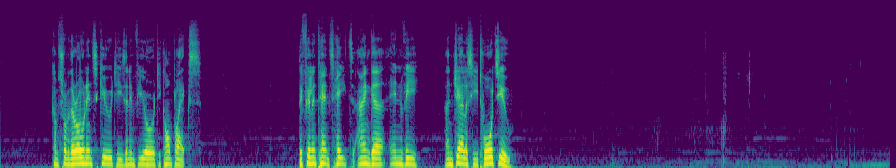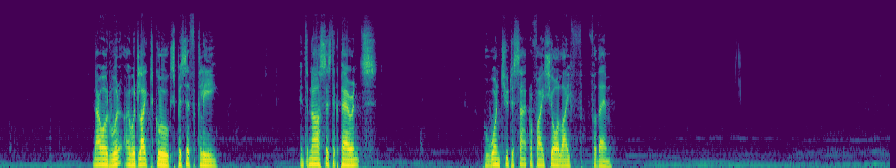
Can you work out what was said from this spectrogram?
comes from their own insecurities and inferiority complex. They feel intense hate, anger, envy and jealousy towards you. Now I would, I would like to go specifically into narcissistic parents who want you to sacrifice your life for them.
